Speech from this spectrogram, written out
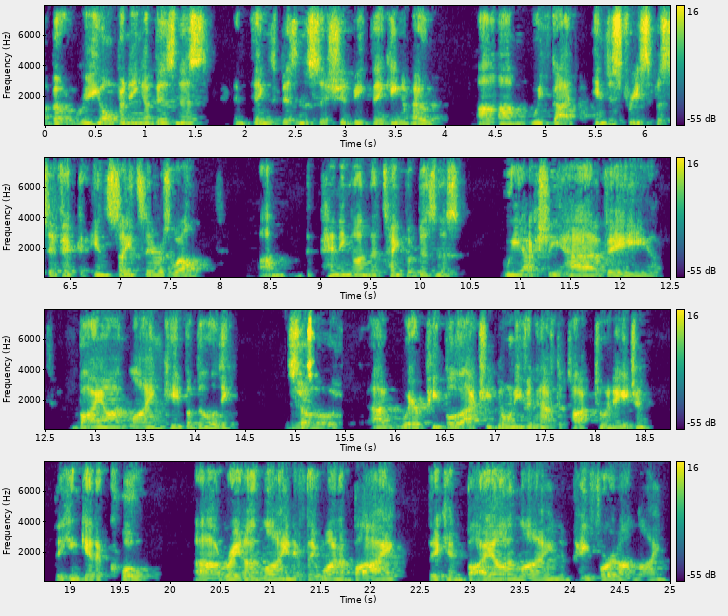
about reopening a business and things businesses should be thinking about. Um, we've got industry specific insights there as well. Um, depending on the type of business, we actually have a buy online capability. Yes. So, uh, where people actually don't even have to talk to an agent, they can get a quote uh, right online. If they want to buy, they can buy online and pay for it online.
